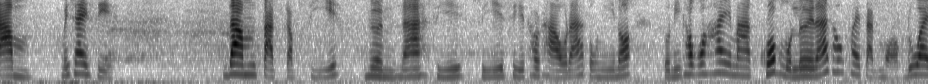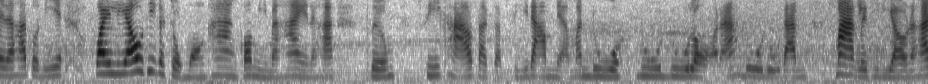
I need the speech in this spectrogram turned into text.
ดำไม่ใช่สิดำตัดกับสีเงินนะสีสีสีเทาๆนะ ตรงนี้เนาะ ตัวนี้เขาก็ให้มาครบหมดเลยนะท้องไฟตัดหมอกด้วยนะคะ ตัวนี้ไฟเลี้ยวที่กระจกมองข้างก็มีมาให้นะคะ เสริมสีขาวตัดกับสีดำเนี่ยมันดูดูดูหล่อนะ ดูดูดันมากเลยทีเดียวนะคะ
